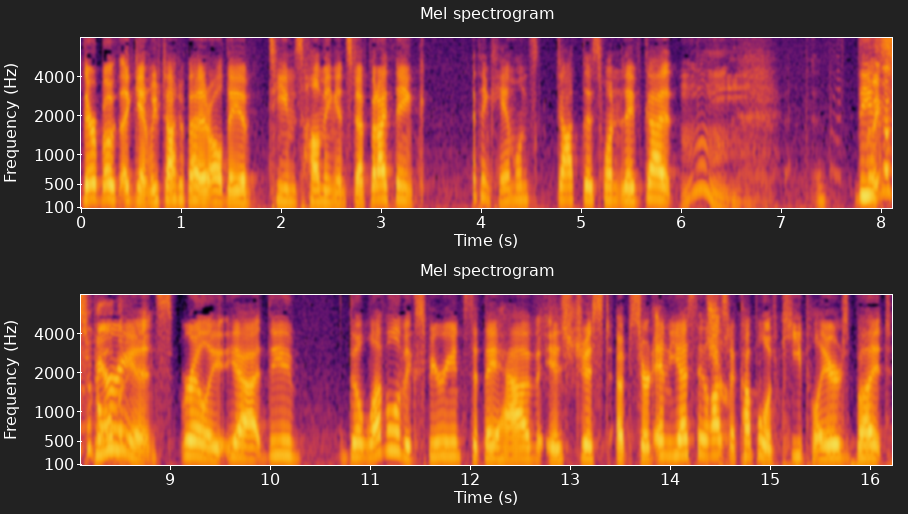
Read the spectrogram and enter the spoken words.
they're both again, we've talked about it all day of teams humming and stuff, but I think I think Hamlin's got this one. They've got the. I think I took Albany. experience, really. Yeah, the the level of experience that they have is just absurd. And yes, they lost Sure. a couple of key players, but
